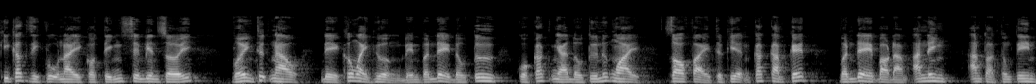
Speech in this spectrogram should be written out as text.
khi các dịch vụ này có tính xuyên biên giới, với hình thức nào để không ảnh hưởng đến vấn đề đầu tư của các nhà đầu tư nước ngoài do phải thực hiện các cam kết vấn đề bảo đảm an ninh, an toàn thông tin.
